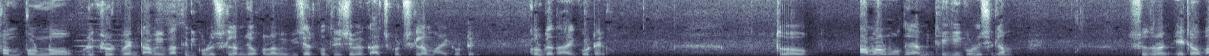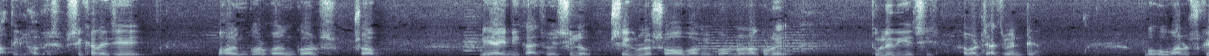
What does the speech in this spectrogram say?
সম্পূর্ণ রিক্রুটমেন্ট আমি বাতিল করেছিলাম যখন আমি বিচারপতি হিসেবে কাজ করছিলাম হাইকোর্টে, কলকাতা হাইকোর্টে। তো আমার মতে আমি ঠিকই করেছিলাম। সুতরাং এটাও বাতিল হবে। সেখানে যে ভয়ঙ্কর ভয়ঙ্কর সব বেআইনি কাজ হয়েছিল, সেগুলো সব আমি বর্ণনা করে তুলে দিয়েছি আমার জাজমেন্টে বহু মানুষকে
